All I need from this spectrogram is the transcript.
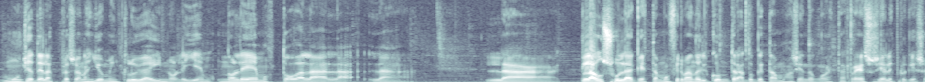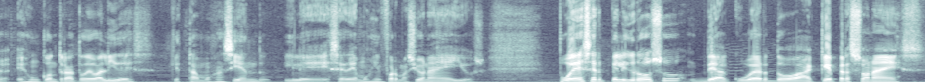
muchas de las personas, yo me incluyo ahí, no leemos, no leemos toda la, la, cláusula que estamos firmando, el contrato que estamos haciendo con estas redes sociales, porque eso es un contrato de validez que estamos haciendo y le cedemos información a ellos. Puede ser peligroso de acuerdo a qué persona es.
